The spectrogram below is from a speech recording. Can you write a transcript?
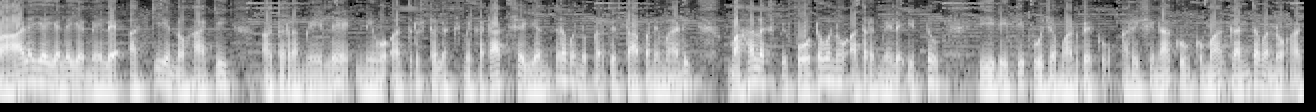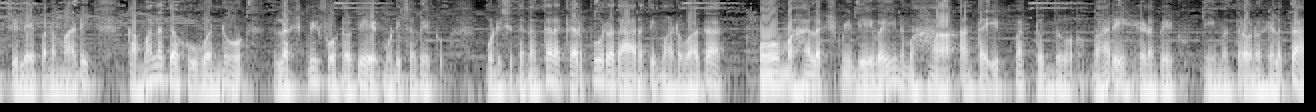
ಬಾಳೆಯ ಎಲೆಯ ಮೇಲೆ ಅಕ್ಕಿಯನ್ನು ಹಾಕಿ ಅದರ ಮೇಲೆ ನೀವು ಅದೃಷ್ಟಲಕ್ಷ್ಮಿ ಕಟಾಕ್ಷ ಯಂತ್ರವನ್ನು ಪ್ರತಿಷ್ಠಾಪನೆ ಮಾಡಿ ಮಹಾಲಕ್ಷ್ಮಿ ಫೋಟೋವನ್ನು ಅದರ ಮೇಲೆ ಇಟ್ಟು ಈ ರೀತಿ ಪೂಜೆ ಮಾಡಬೇಕು. ಅರಿಶಿನ, ಕುಂಕುಮ, ಗಂಧವನ್ನು ಹಚ್ಚಿ ಲೇಪನ ಮಾಡಿ ಕಮಲದ ಹೂವನ್ನು ಲಕ್ಷ್ಮಿ ಫೋಟೋಗೆ ಮುಡಿಸಬೇಕು. ಮುಡಿಸಿದ ನಂತರ ಕರ್ಪೂರದ ಆರತಿ ಮಾಡುವಾಗ, ಓ ಮಹಾಲಕ್ಷ್ಮಿ ದೇವೈ ನಮಃ ಅಂತ ಇಪ್ಪತ್ತೊಂದು ಬಾರಿ ಹೇಳಬೇಕು. ಈ ಮಂತ್ರವನ್ನು ಹೇಳುತ್ತಾ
